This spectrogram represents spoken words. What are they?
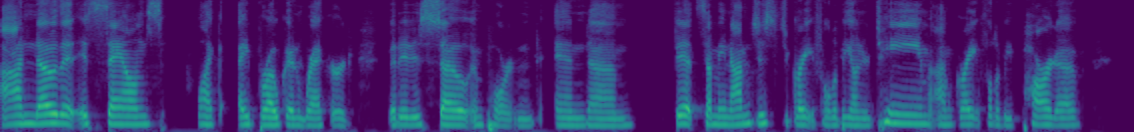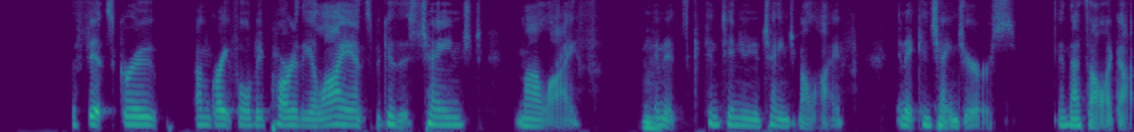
I know that it sounds like a broken record, but it is so important. And, um, Fitz. I mean, I'm just grateful to be on your team. I'm grateful to be part of the Fitz group. I'm grateful to be part of the alliance because it's changed my life mm. and it's continuing to change my life and it can change yours. And that's all I got.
